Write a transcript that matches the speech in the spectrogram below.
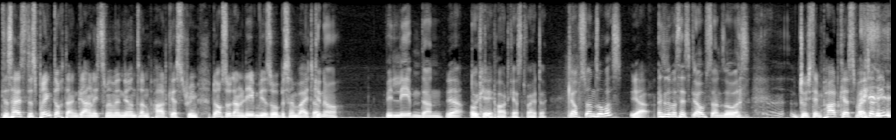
Das heißt, das bringt doch dann gar nichts mehr, wenn wir unseren Podcast streamen. Doch, so dann leben wir so ein bisschen weiter. Genau. Wir leben dann Ja, durch den okay. Podcast weiter. Glaubst du an sowas? Ja. Also, was heißt, glaubst du an sowas? Durch den Podcast weiterleben?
